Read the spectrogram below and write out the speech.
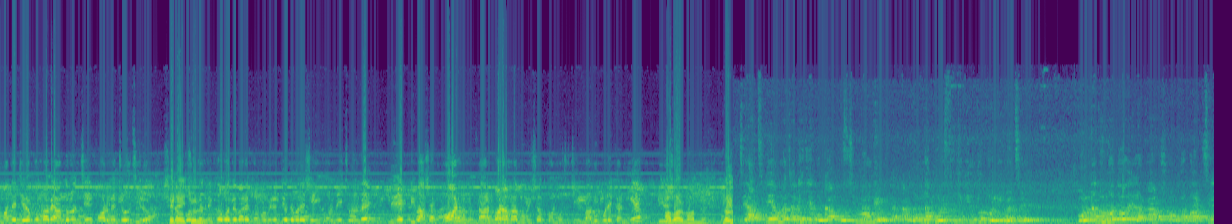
আমাদের যেরকম ভাবে আন্দোলন যে ফর্মে চলছিল সেটাই চলবে। বিক্ষোভ হতে পারে কর্মবিরতি হতে পারে সেই ফর্মেই চলবে। ডিরেক্টিভ আসার পর তারপর আমরা ভবিষ্যৎ কর্মসূচি বা রূপরেখা নিয়ে আবার ভাববেন যে আজকে আমরা জানি যে গোটা পশ্চিমবঙ্গে একটা বন্যা পরিস্থিতি কিন্তু তৈরি হয়েছে। বন্যা দুর্গত এলাকার সংখ্যা বাড়ছে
